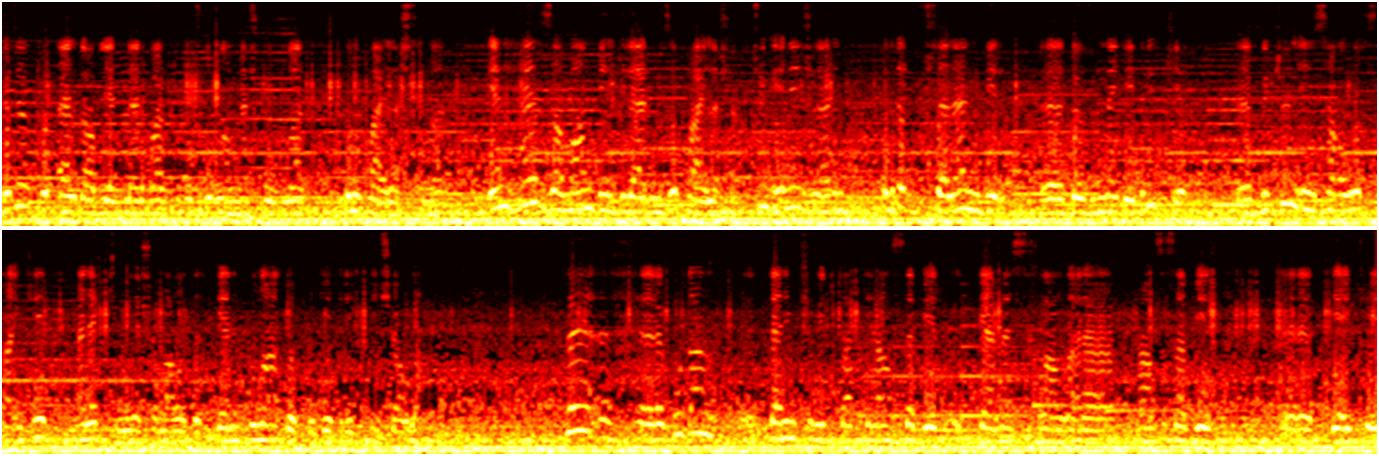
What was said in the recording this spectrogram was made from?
Gözəl el qabiliyyətləri var, toxuculuqla məşğuldurlar, bunu paylaşsınlar. Yəni hər zaman bilgilərimizi paylaşaq. Çünki enerjilərin o qədər yüksələn bir e, dövrünə gedirik ki, e, bütün insanlıq sanki mələk kimi yaşamalıdır. Yəni buna doğru gedirik inşallah. Və e, buradan e, benim kimi tutaq ki, hansısa bir qəmə sıxılanlara, hansısa bir e, ki,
